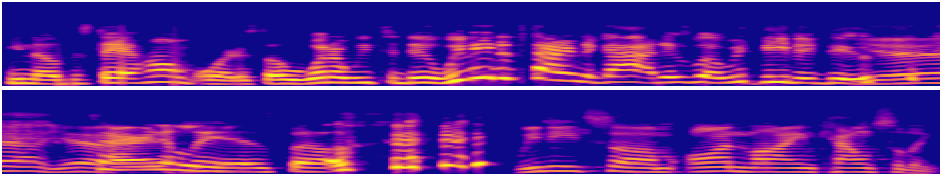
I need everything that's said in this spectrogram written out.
you know, the stay at home order. So, what are we to do? We need to turn to God, is what we need to do. Yeah, yeah. turn and live. So, we need some online counseling.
